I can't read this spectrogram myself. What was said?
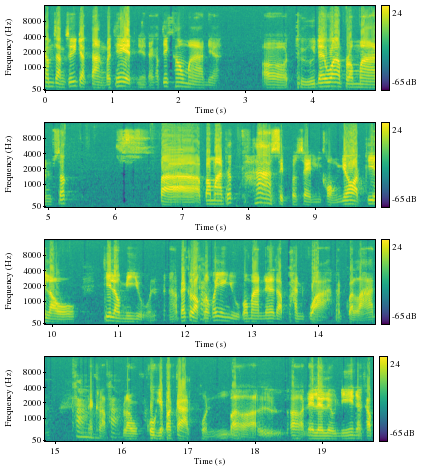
คำสั่งซื้อจากต่างประเทศเนี่ยนะครับที่เข้ามาเนี่ย เอ่อถือได้ว่าประมาณสักป่าประมาณสักห้าสิบเปอร์เซ็นของยอดที่เราที่เรามีอยู่นะครับแบ็กหลอกค่ะเราก็ยังอยู่ประมาณในระดับพันกว่าพันกว่าล้านค่ะนะครับค่ะเราคงจะประกาศผลเอ่อเอ่อในเร็วๆนี้นะครับ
